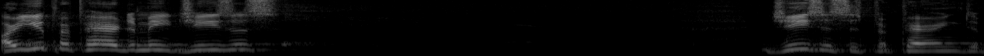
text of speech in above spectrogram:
Are you prepared to meet Jesus? Jesus is preparing to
